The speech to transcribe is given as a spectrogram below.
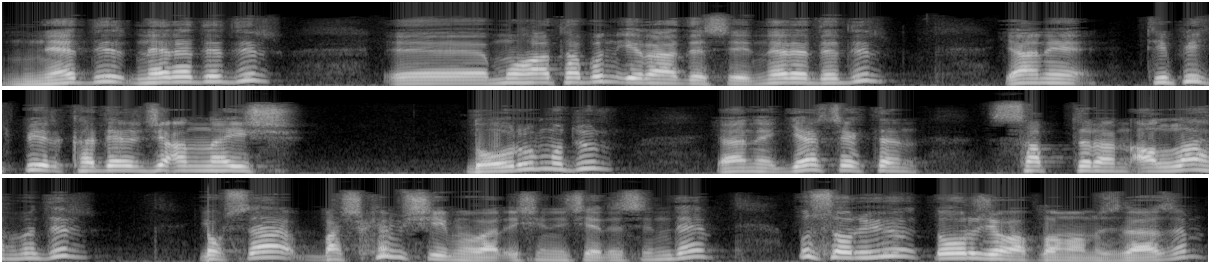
nedir, nerededir? Ee, muhatabın iradesi nerededir? Yani tipik bir kaderci anlayış doğru mudur? Yani gerçekten saptıran Allah mıdır? Yoksa başka bir şey mi var işin içerisinde? Bu soruyu doğru cevaplamamız lazım.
